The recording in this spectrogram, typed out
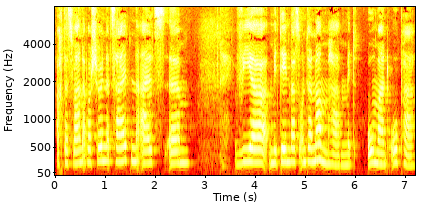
ach, das waren aber schöne Zeiten, als ähm, wir mit denen was unternommen haben, mit Oma und Opa.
